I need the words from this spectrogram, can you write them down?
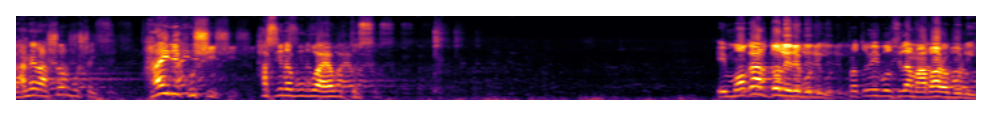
গানের আসর বসাইছে। হাই রে খুশি, হাসিনা বুবু আয়া বলতেছে। এই মগার দলের বলি, প্রথমেই বলছিলাম আবারও বলি,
